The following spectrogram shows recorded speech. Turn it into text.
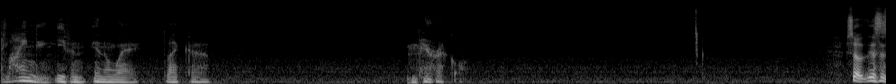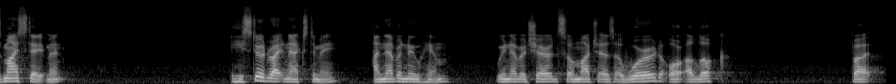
blinding, even in a way, like a miracle. So, this is my statement. He stood right next to me. I never knew him. We never shared so much as a word or a look, but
